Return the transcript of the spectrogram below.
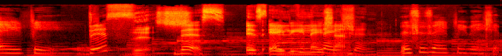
AV. This This. this is AV, Nation. This is AV Nation.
